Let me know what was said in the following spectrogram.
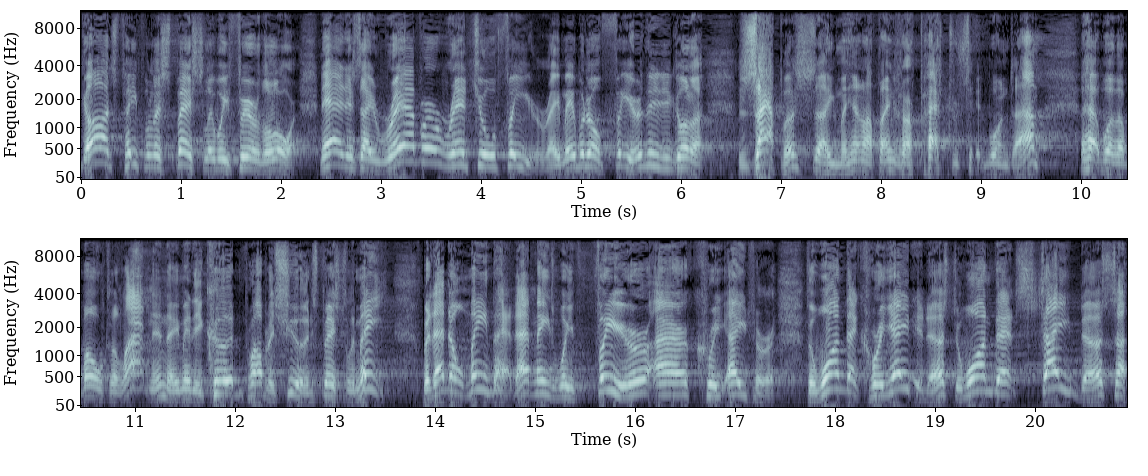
God's people, especially, we fear the Lord. Now, it is a reverential fear. Amen. We don't fear that He's going to zap us. Amen. I think our pastor said one time uh, with a bolt of lightning. Amen. He could, and probably should, especially me. But that don't mean that. That means we fear our Creator, the one that created us, the one that saved us uh,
